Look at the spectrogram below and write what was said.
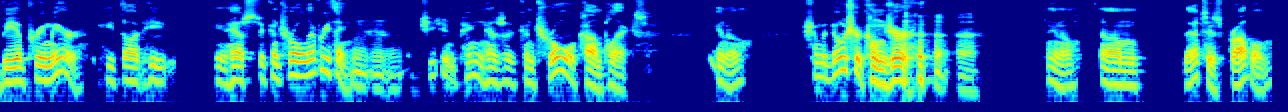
be a premier. He thought he, he has to control everything. Mm-mm. Xi Jinping has a control complex, you know. Shimadosha Kongjur, uh. you know, um, that's his problem,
